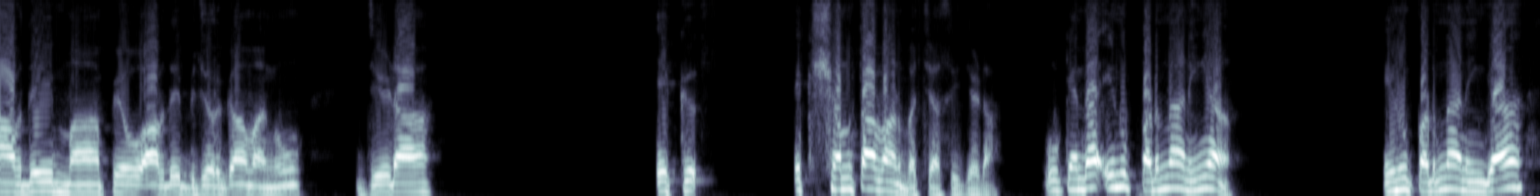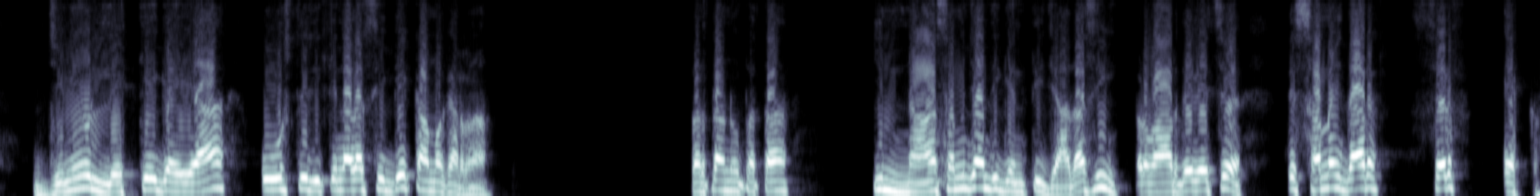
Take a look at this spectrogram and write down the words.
ਆਪਦੇ ਮਾਂ ਪਿਓ ਆਪਦੇ ਬਜ਼ੁਰਗਾਂ ਵਾਂਗੂ ਜਿਹੜਾ ਇੱਕ ਇੱਕ ਸ਼ਮਤਾਵਾਨ ਬੱਚਾ ਸੀ ਜਿਹੜਾ, ਉਹ ਕਹਿੰਦਾ ਇਹਨੂੰ ਪੜਨਾ ਨਹੀਂ ਆ। ਇਹਨੂੰ ਪੜਨਾ ਨਹੀਂਗਾ ਜਿਵੇਂ ਉਹ ਲਿਖ ਕੇ ਗਏ ਆ, ਉਸ ਤਰੀਕੇ ਨਾਲ ਅਸੀਂ ਅੱਗੇ ਕੰਮ ਕਰਨਾ। ਪਰ ਤੁਹਾਨੂੰ ਪਤਾ ਕਿ ਨਾ ਸਮਝਾਂ ਦੀ ਗਿਣਤੀ ਜ਼ਿਆਦਾ ਸੀ ਪਰਿਵਾਰ ਦੇ ਵਿੱਚ ਤੇ ਸਮਝਦਾਰ ਸਿਰਫ ਇੱਕ।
